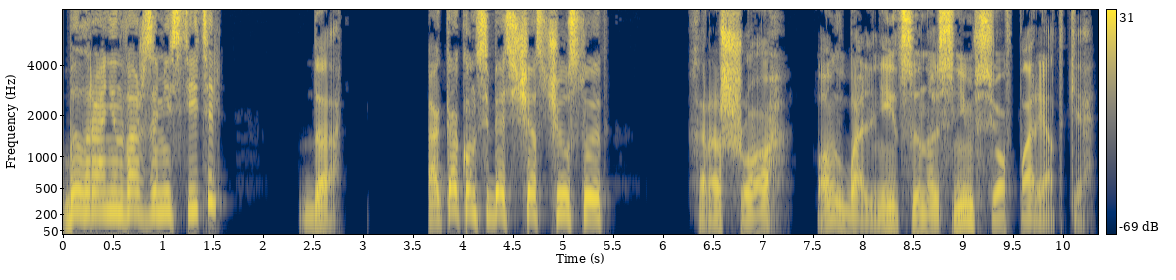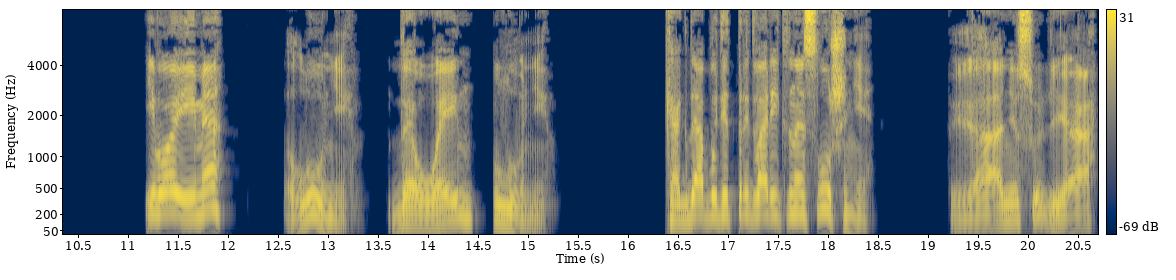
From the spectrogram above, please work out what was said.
«Был ранен ваш заместитель?» «Да». «А как он себя сейчас чувствует?» «Хорошо. Он в больнице, но с ним все в порядке». «Его имя?» «Луни. Де Уэйн Луни». «Когда будет предварительное слушание?» «Я не судья».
